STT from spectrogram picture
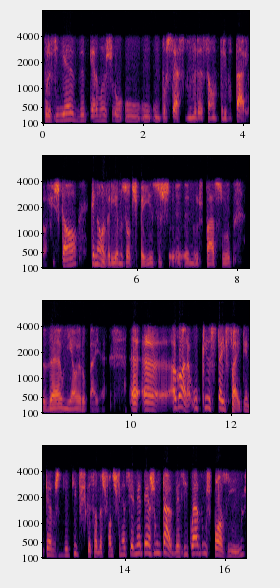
por via de termos um, um, um, processo de oneração tributária ou fiscal que não haveria nos outros países uh, no espaço da União Europeia. Uh, uh, agora, o que se tem feito em termos de tipificação das fontes de financiamento é juntar de vez em quando uns pozinhos,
